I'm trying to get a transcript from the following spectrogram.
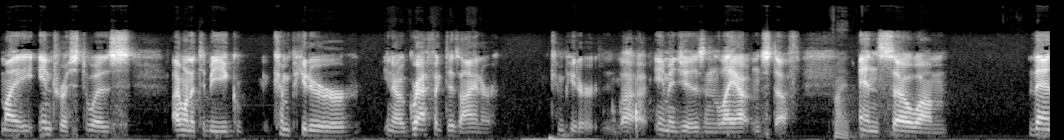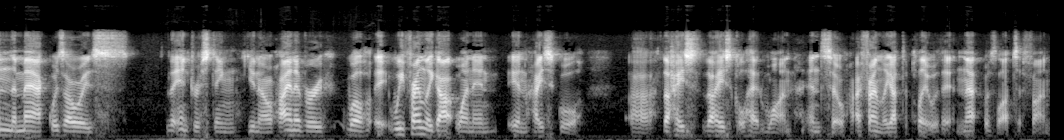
my interest was I wanted to be computer, you know, graphic designer, computer uh, images and layout and stuff. right. And so um, then the Mac was always the interesting. You know, I never. Well, it, we finally got one in in high school. Uh, the high the high school had one, and so I finally got to play with it, and that was lots of fun.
